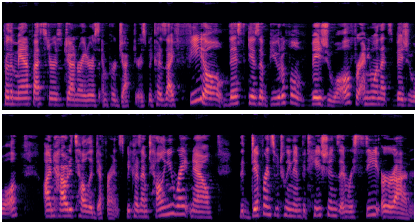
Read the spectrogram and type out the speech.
for the manifestors, generators, and projectors because I feel this gives a beautiful visual for anyone that's visual on how to tell the difference. Because I'm telling you right now, the difference between invitations and receipt or um,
